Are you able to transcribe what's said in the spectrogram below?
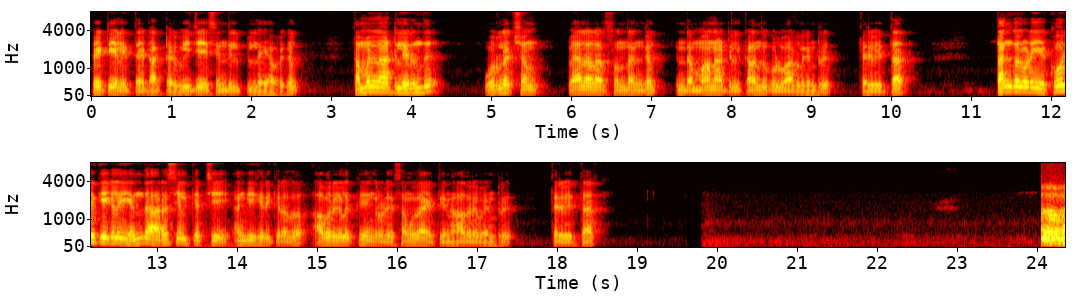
பேட்டியளித்த டாக்டர் விஜே செந்தில் பிள்ளை அவர்கள் தமிழ்நாட்டிலிருந்து ஒரு லட்சம் வேளாளர் சொந்தங்கள் இந்த மாநாட்டில் கலந்து கொள்வார்கள் என்று தெரிவித்தார். தங்களுடைய கோரிக்கைகளை எந்த அரசியல் கட்சி அங்கீகரிக்கிறதோ அவர்களுக்கு எங்களுடைய சமுதாயத்தின் ஆதரவு என்று தெரிவித்தார். அவங்க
